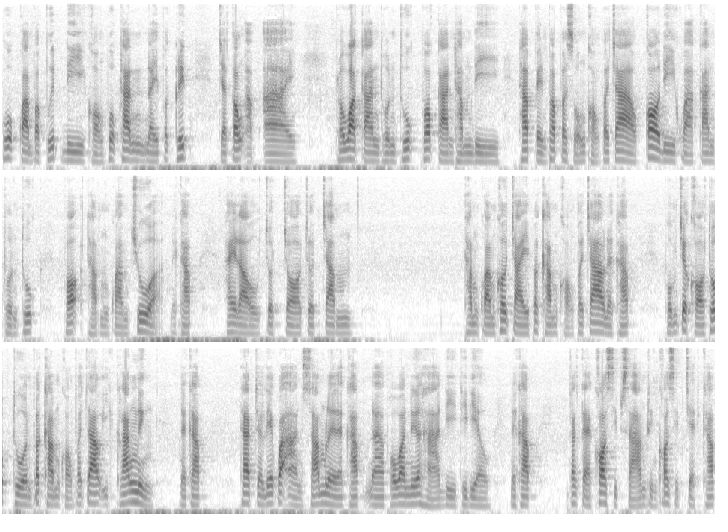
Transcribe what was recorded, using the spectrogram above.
พวกความประพฤติดีของพวกท่านในพระคริสต์จะต้องอับอาย เพราะว่าการทนทุกข์เพราะการทำดี ถ้าเป็นพระประสงค์ของพระเจ้าก็ดีกว่าการทนทุกข์เพราะทำความชั่วนะครับ ให้เราจดจ่อจดจำทำความเข้าใจพระคำของพระเจ้านะครับ ผมจะขอทบทวนพระคำของพระเจ้าอีกครั้งหนึ่งนะครับ แทบจะเรียกว่าอ่านซ้ำเลยนะครับนะเพราะว่าเนื้อหาดีทีเดียวนะครับ ตั้งแต่ข้อ 13 ถึงข้อ 17 ครับ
